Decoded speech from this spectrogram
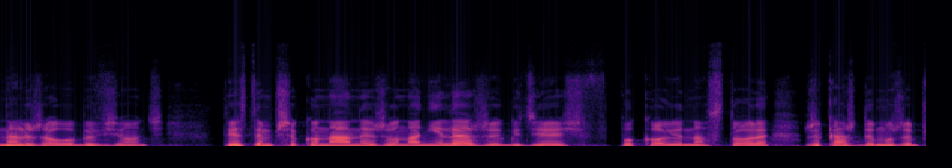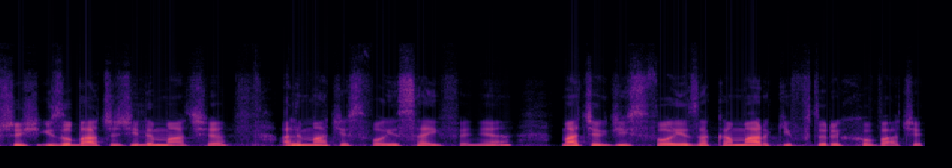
należałoby wziąć to jestem przekonany, że ona nie leży gdzieś w pokoju na stole, że każdy może przyjść i zobaczyć, ile macie, ale macie swoje sejfy, nie? Macie gdzieś swoje zakamarki, w których chowacie,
